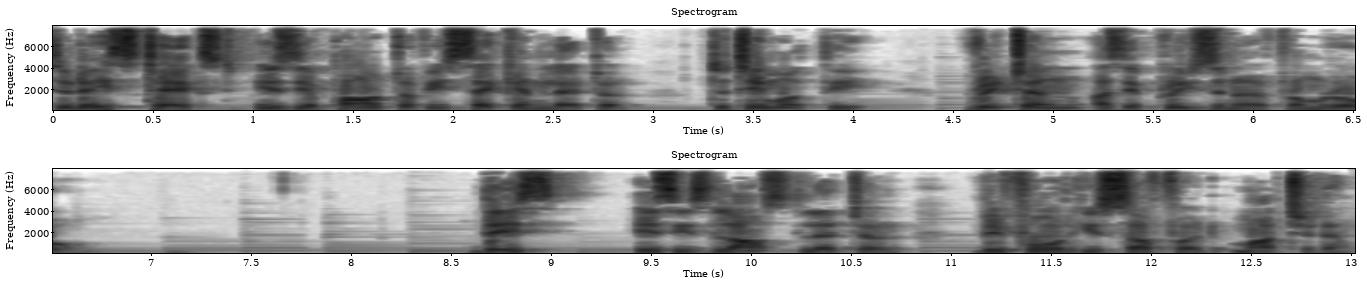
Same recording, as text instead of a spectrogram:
Today's text is a part of his second letter to Timothy written as a prisoner from Rome. This is his last letter before he suffered martyrdom.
